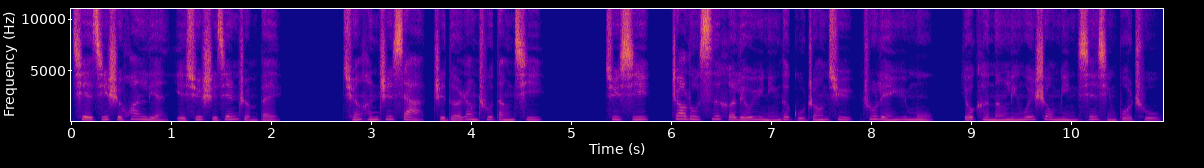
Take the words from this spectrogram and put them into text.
且即使换脸也需时间准备，权衡之下只得让出档期。据悉，赵露思和刘宇宁的古装剧《珠帘玉幕》有可能临危受命先行播出。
